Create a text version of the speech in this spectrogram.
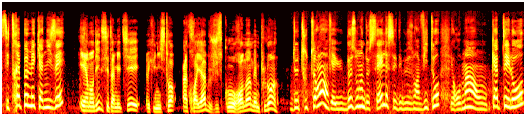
C'est très peu mécanisé. Et Amandine, c'est un métier avec une histoire incroyable jusqu'aux Romains, même plus loin de tout temps. Il y a eu besoin de sel, c'est des besoins vitaux. Les Romains ont capté l'eau,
